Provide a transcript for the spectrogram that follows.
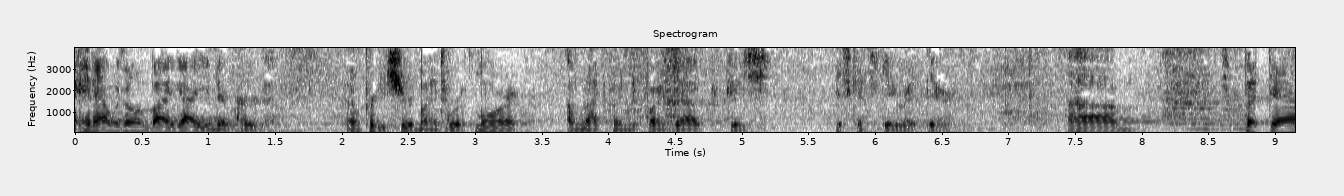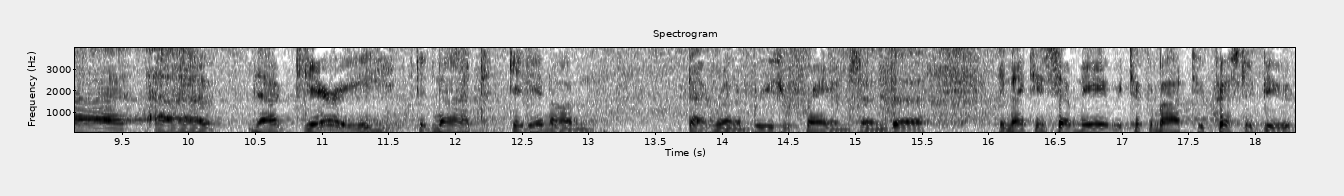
and that was owned by a guy you never heard of. I'm pretty sure mine's worth more. I'm not going to find out because it's going to stay right there. Um, but uh, uh, now Gary did not get in on that run of Breezer frames, and uh, in 1978 we took them out to Crested Butte.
